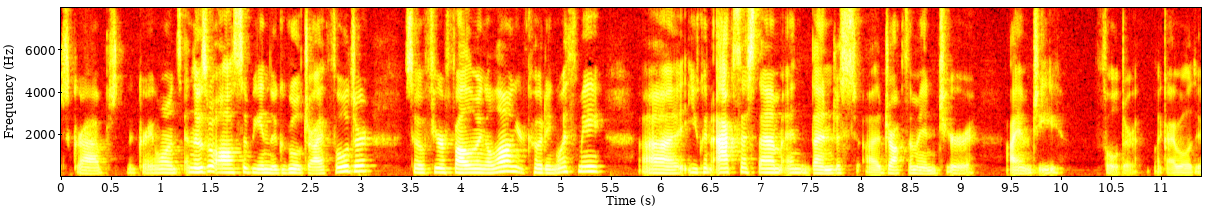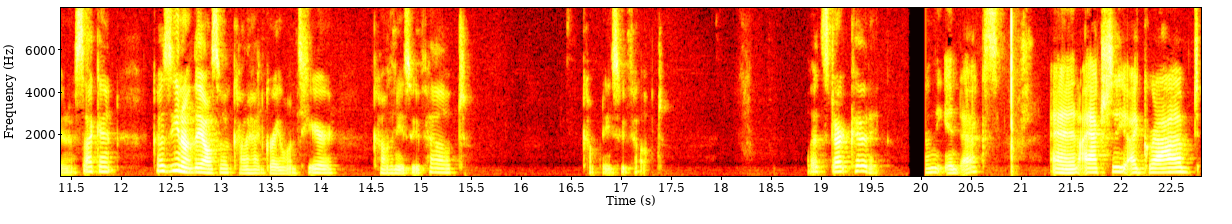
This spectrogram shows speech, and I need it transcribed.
Just grabbed the gray ones, and those will also be in the Google Drive folder. So if you're following along, you're coding with me, uh, you can access them and then just uh, drop them into your IMG folder, like I will do in a second. Because, you know, they also kind of had gray ones here. Companies we've helped, companies we've helped. Let's start coding on the index. And I actually, I grabbed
